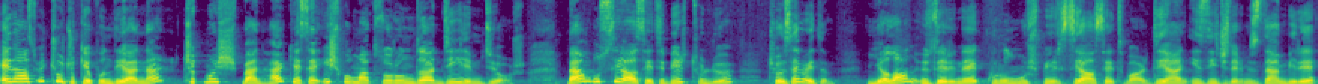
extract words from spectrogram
En az 3 çocuk yapın diyenler çıkmış ben herkese iş bulmak zorunda değilim diyor. Ben bu siyaseti bir türlü çözemedim. Yalan üzerine kurulmuş bir siyaset var diyen izleyicilerimizden biri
